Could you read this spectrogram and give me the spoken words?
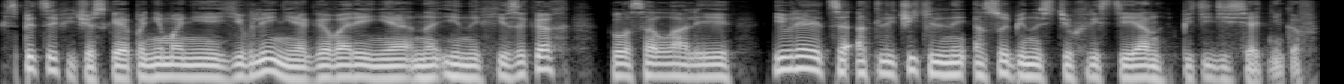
Специфическое понимание явления говорения на иных языках, глоссолалии, является отличительной особенностью христиан-пятидесятников.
